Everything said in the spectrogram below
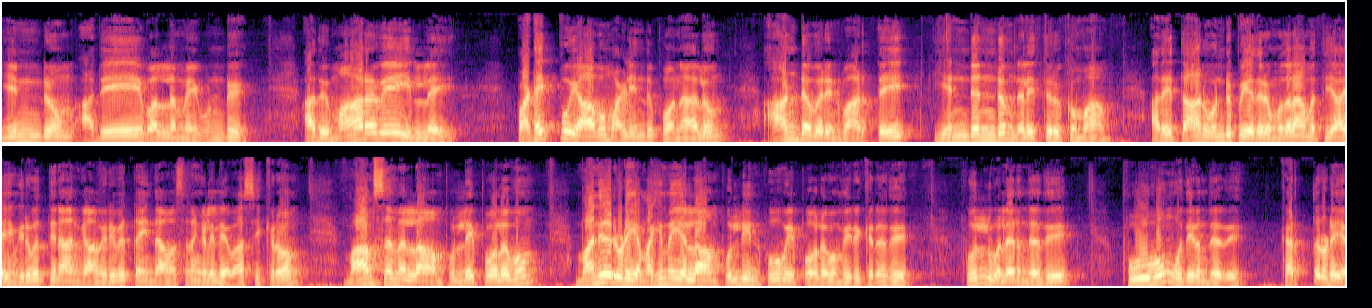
இன்றும் அதே வல்லமை உண்டு. அது மாறவே இல்லை. படைப்பு யாவும் அழிந்து போனாலும் ஆண்டவரின் வார்த்தை என்றென்றும் நிலைத்திருக்குமாம். அதைத்தான் ஒன்று பெயர் முதலாம் அத்தியாயம் இருபத்தி நான்காம் இருபத்தைந்தாம் வசனங்களிலே வாசிக்கிறோம். மாம்சமெல்லாம் புல்லை போலவும் மனிதருடைய மகிமையெல்லாம் புல்லின் பூவை போலவும் இருக்கிறது. புல் உலர்ந்தது பூவும் உதிர்ந்தது. கர்த்தருடைய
